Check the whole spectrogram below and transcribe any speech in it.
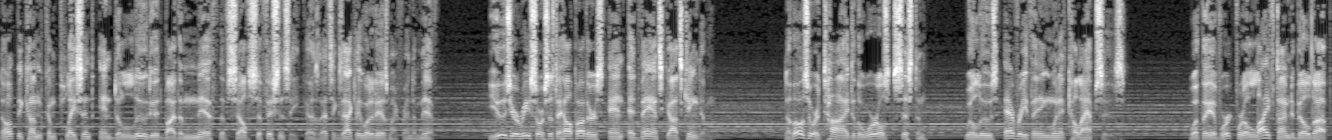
don't become complacent and deluded by the myth of self sufficiency, because that's exactly what it is, my friend, a myth. Use your resources to help others and advance God's kingdom. Now, those who are tied to the world's system will lose everything when it collapses. What they have worked for a lifetime to build up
